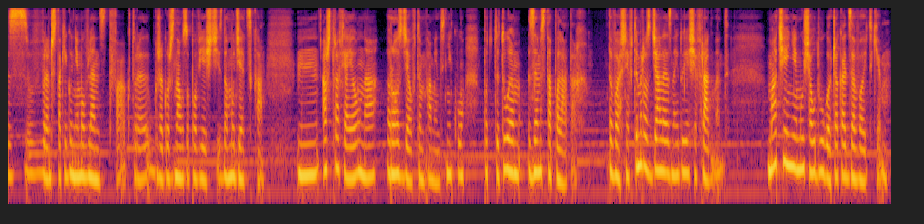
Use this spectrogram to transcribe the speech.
z, wręcz z takiego niemowlęctwa, które Grzegorz znał z opowieści, z domu dziecka, mm, aż trafiają na rozdział w tym pamiętniku pod tytułem Zemsta po latach. To właśnie w tym rozdziale znajduje się fragment. Maciej nie musiał długo czekać za Wojtkiem.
